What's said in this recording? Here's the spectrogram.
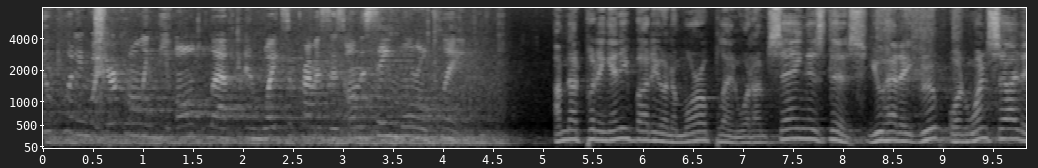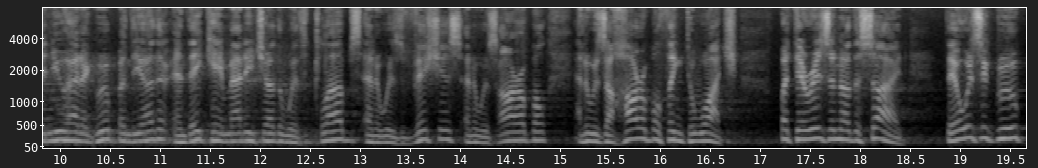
You're putting what you're calling the alt left and white supremacists on the same moral plane. I'm not putting anybody on a moral plane. What I'm saying is this you had a group on one side and you had a group on the other, and they came at each other with clubs, and it was vicious and it was horrible, and it was a horrible thing to watch. But there is another side. There was a group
